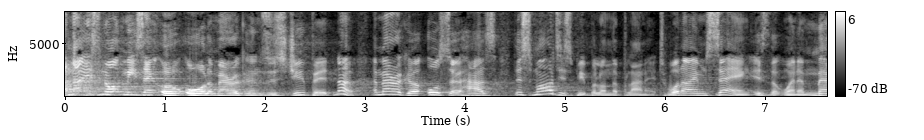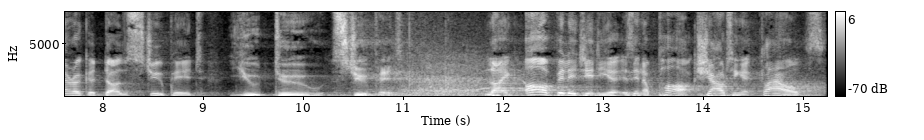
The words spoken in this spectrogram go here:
And that is not me saying, oh, all Americans are stupid. No, America also has the smartest people on the planet. What I'm saying is that when America does stupid, you do stupid. Like our village idiot is in a park shouting at clouds.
